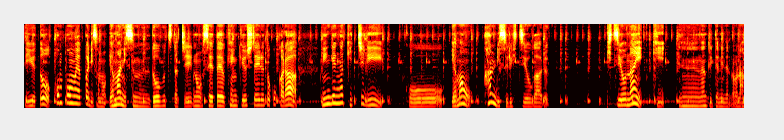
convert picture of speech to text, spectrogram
ていうと根本はやっぱりその山に住む動物たちの生態を研究しているとこから人間がきっちりこう山を管理する必要がある。必要ない木。うん何て言ったらいいんだろうな、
